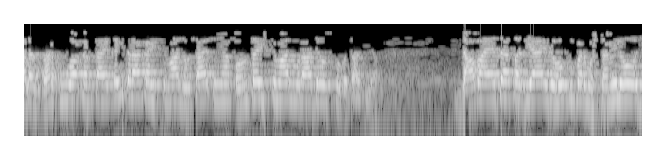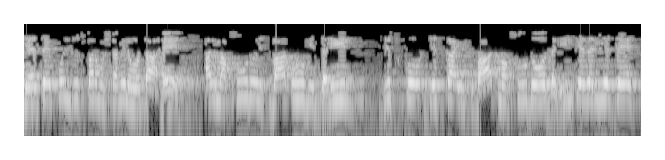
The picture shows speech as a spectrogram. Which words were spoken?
الگ ظرف ہوا کرتا ہے۔ کئی طرح کا استعمال ہوتا ہے، تو یہاں کون سا استعمال مراد ہے، اس کو بتا دیا۔ دعویٰ ایسا قضیہ ہے جو حکم پر مشتمل ہو، جیسے کل جس پر مشتمل ہوتا ہے۔ المقصود اس بات ہو دلیل جس کو جس کا اس بات مقصود ہو دلیل کے ذریعے سے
